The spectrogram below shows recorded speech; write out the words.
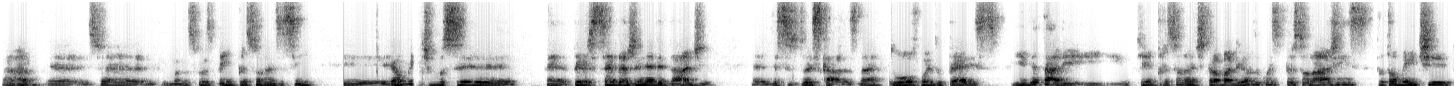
Uhum, é, isso é uma das coisas bem impressionantes, assim. E realmente você é, percebe a genialidade é, desses dois caras, né? Do Wolfman e do Pérez. E detalhe, e, e, o que é impressionante, trabalhando com esses personagens totalmente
